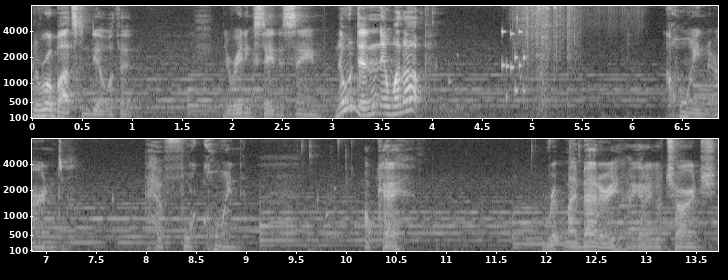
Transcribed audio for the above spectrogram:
the robots can deal with it. Your rating stayed the same. No, it didn't. It went up coin earned. Have four coin. Okay. Rip my battery. I gotta go charge.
